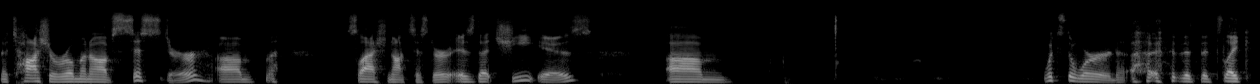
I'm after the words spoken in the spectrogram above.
Natasha Romanoff's sister um, slash not sister is that she is. Um, what's the word that, that's like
